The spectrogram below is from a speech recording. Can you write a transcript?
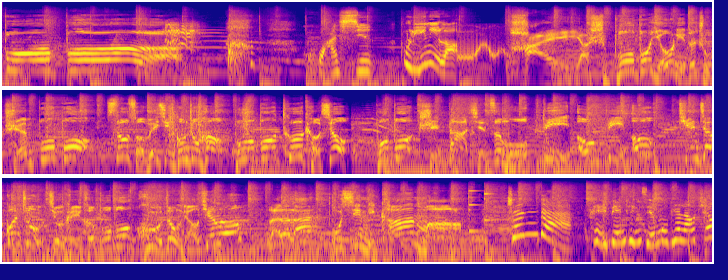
波波，花心，不理你了。嗨呀，是波波有理的主持人波波，搜索微信公众号“波波脱口秀”，波波是大写字母 B O B O，添加关注就可以和波波互动聊天喽。来来来，不信你看嘛，真的可以边听节目边聊天，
